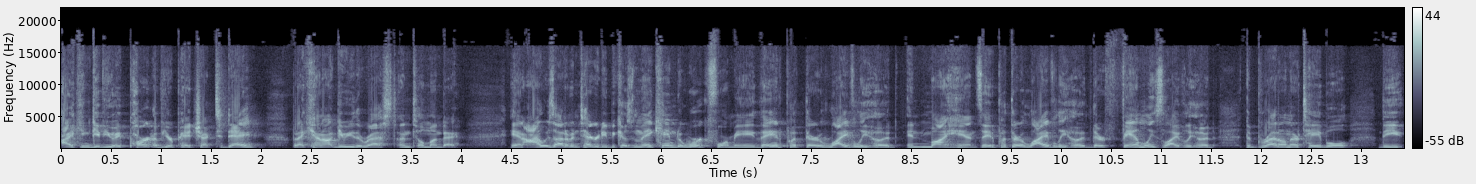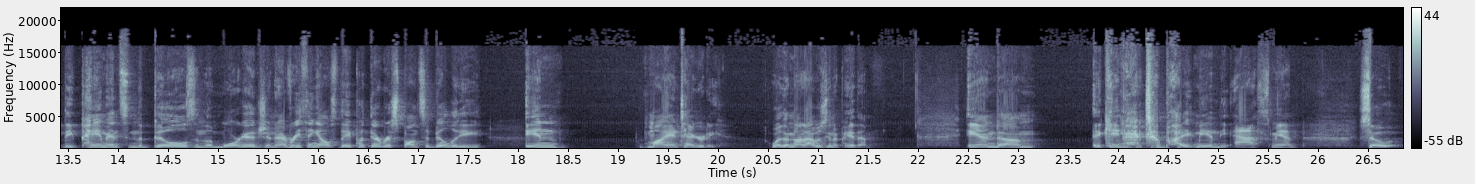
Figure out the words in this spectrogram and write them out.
I can give you a part of your paycheck today, but I cannot give you the rest until Monday. And I was out of integrity because when they came to work for me, they had put their livelihood in my hands. They had put their livelihood, their family's livelihood, the bread on their table, the, the payments and the bills and the mortgage and everything else, they put their responsibility in my integrity, whether or not I was going to pay them. And um, it came back to bite me in the ass, man. So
